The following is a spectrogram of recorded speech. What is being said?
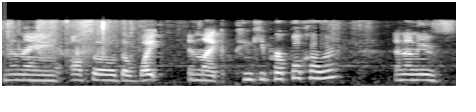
And then they also the white and like pinky purple color. And then these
